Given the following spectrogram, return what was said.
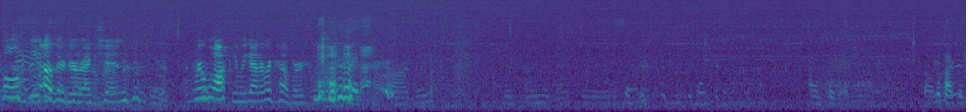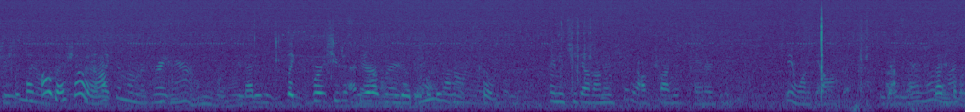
pulls the other direction. We're walking, we gotta recover. The fact she's just like, oh, go show it. I'm like, right now. that is, like, where she just feel like we can go do something on her. Cool. I mean, she got on her, she walked trotted Tanner. She didn't want to get off it. Yeah. That's the one.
